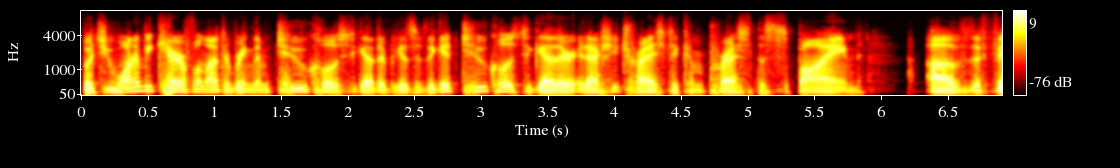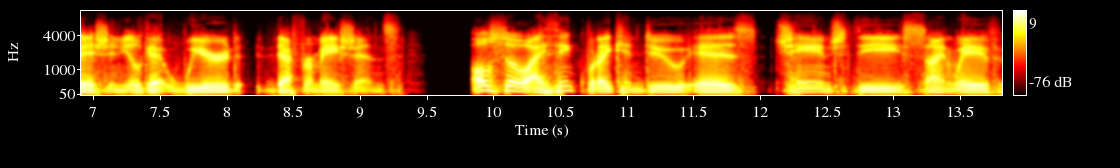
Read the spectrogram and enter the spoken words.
but you want to be careful not to bring them too close together because if they get too close together, it actually tries to compress the spine of the fish and you'll get weird deformations. Also, I think what I can do is change the sine wave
